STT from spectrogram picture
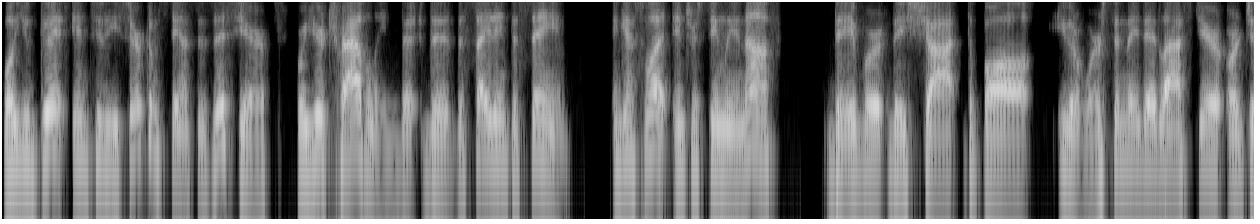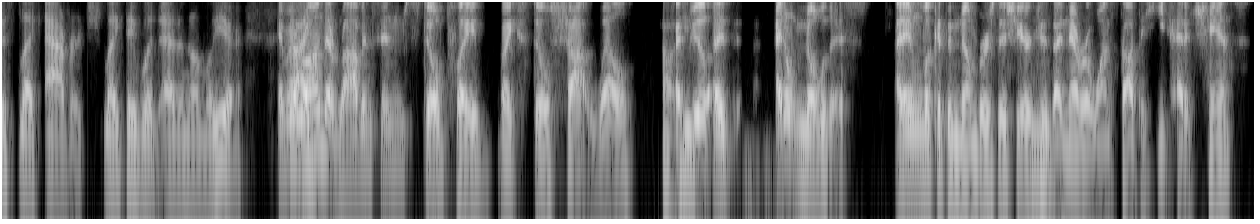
Well, you get into these circumstances this year where you're traveling, the the the site ain't the same. And guess what? Interestingly enough, they were they shot the ball either worse than they did last year or just like average, like they would at a normal year. Am so I wrong I, that Robinson still played like still shot well? Oh, I feel I, I don't know this. I didn't look at the numbers this year because mm-hmm. I never once thought the Heat had a chance,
